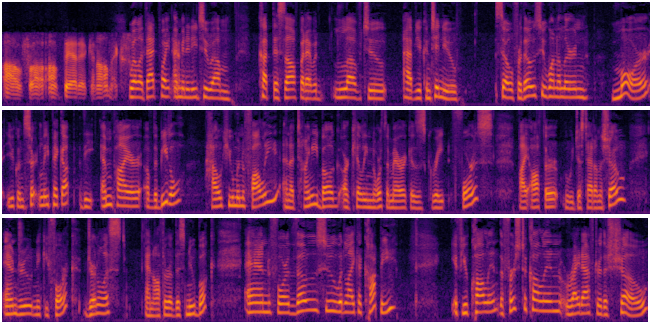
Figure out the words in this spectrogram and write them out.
of, uh, of bad economics. Well, at that point, I'm going to need to um, cut this off, but I would love to have you continue. So, for those who want to learn more, you can certainly pick up The Empire of the Beetle How Human Folly and a Tiny Bug Are Killing North America's Great Forests by author who we just had on the show, Andrew Nikiforuk, journalist and author of this new book. And for those who would like a copy, if you call in, the first to call in right after the show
